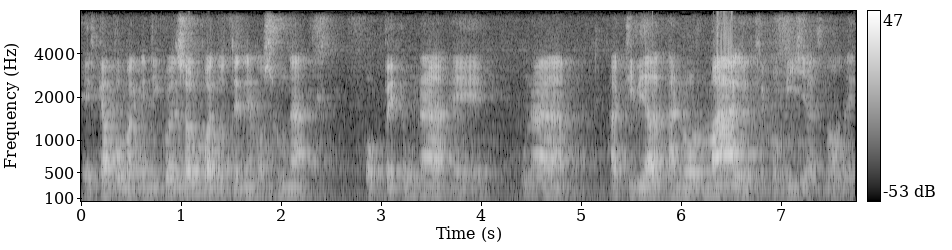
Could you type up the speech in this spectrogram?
el campo magnético del Sol cuando tenemos una, una, eh, una actividad anormal, entre comillas, ¿no? de,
